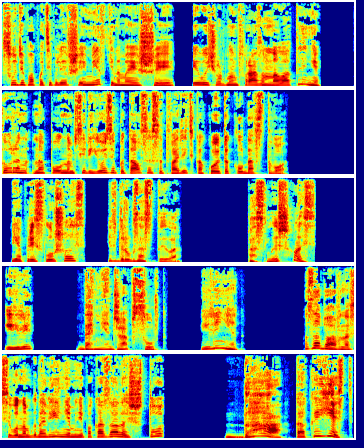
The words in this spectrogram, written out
Судя по потеплевшей метке на моей шее и вычурным фразам на латыни, Торрен на полном серьезе пытался сотворить какое-то колдовство. Я прислушалась и вдруг застыла. Послышалось? Или... Да нет же, абсурд. Или нет? Забавно, всего на мгновение мне показалось, что... Да, так и есть.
